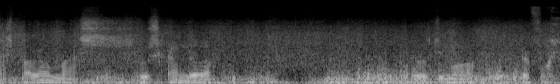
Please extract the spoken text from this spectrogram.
las palomas buscando último refugio.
